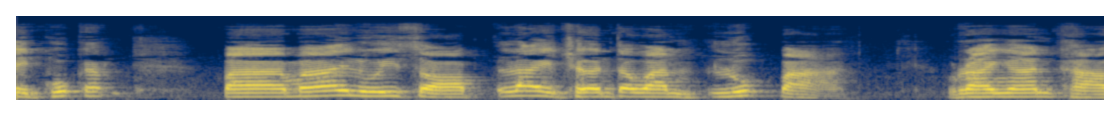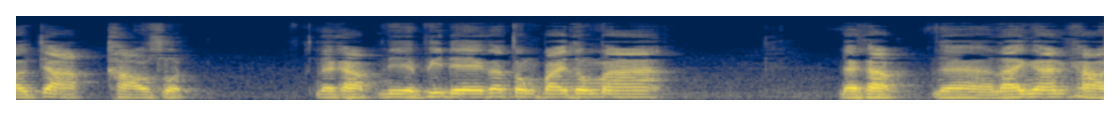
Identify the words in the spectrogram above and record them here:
ติดคุกครับ ป่าไม้ลุยสอบไล่เชิญตะวันลุกป่า รายงานข่าวจากข่าวสดนะครับนี่พี่เดก็ตรงไปตรงมานะครับนะรายงานข่าว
